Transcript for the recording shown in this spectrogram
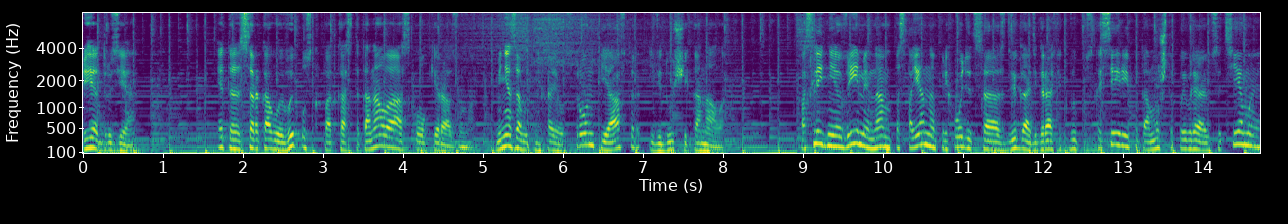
Привет, друзья! Это сороковой выпуск подкаста канала «Осколки разума». Меня зовут Михаил Стронг, я автор и ведущий канала. В последнее время нам постоянно приходится сдвигать график выпуска серии, потому что появляются темы,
